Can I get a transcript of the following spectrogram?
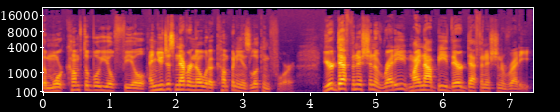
the more comfortable you'll feel, and you just never know what a company is looking for. Your definition of ready might not be their definition of ready,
